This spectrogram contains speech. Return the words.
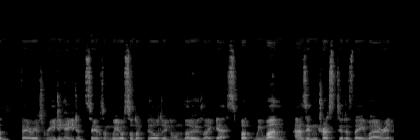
uh, various reading agencies, and we were sort of building on those, I guess. But we weren't as interested as they were in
